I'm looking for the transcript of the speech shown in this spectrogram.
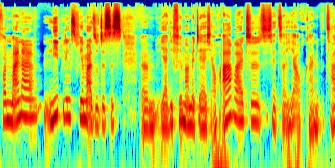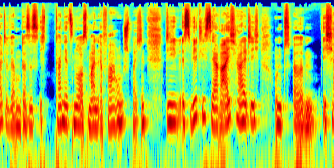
von meiner Lieblingsfirma, also das ist ähm, ja die Firma, mit der ich auch arbeite. Das ist jetzt hier auch keine bezahlte Werbung. Das ist, ich kann jetzt nur aus meinen Erfahrungen sprechen. Die ist wirklich sehr reichhaltig und ähm, ich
